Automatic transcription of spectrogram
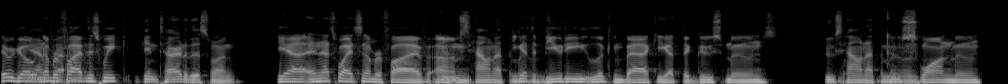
Here we go. Yeah, number ti- five this week. getting tired of this one. Yeah, and that's why it's number five. Um, Goose hound at the you moon. got the beauty looking back. You got the goose moons, Goose hound at the moon. goose swan moon.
